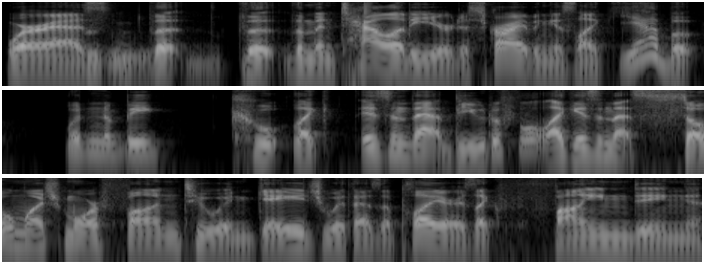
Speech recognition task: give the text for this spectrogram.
whereas the, the the mentality you're describing is like yeah but wouldn't it be cool like isn't that beautiful? Like isn't that so much more fun to engage with as a player is like finding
